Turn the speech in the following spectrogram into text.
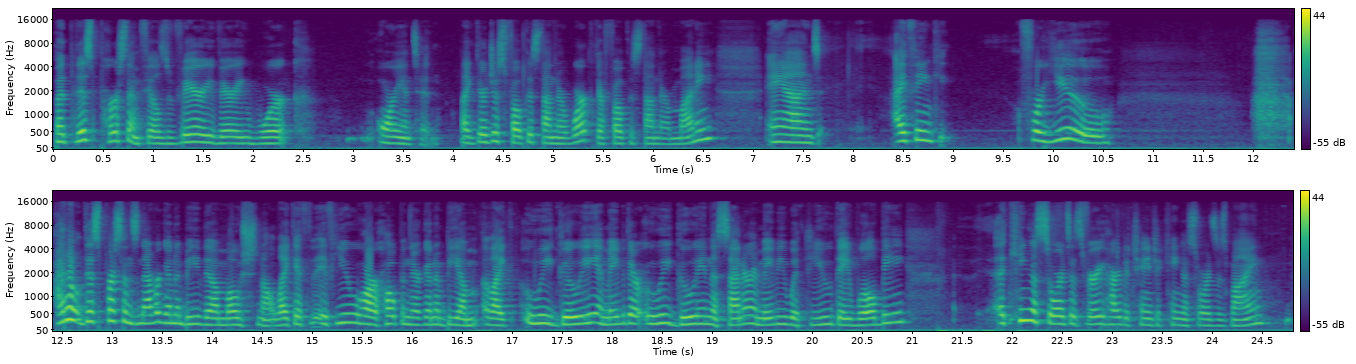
But this person feels very, very work oriented. Like they're just focused on their work, they're focused on their money. And I think for you, I don't, this person's never going to be the emotional. Like if, if you are hoping they're going to be a, um, like ooey gooey and maybe they're ooey gooey in the center and maybe with you they will be. A king of swords, it's very hard to change a king of swords' mind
